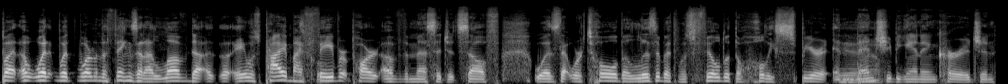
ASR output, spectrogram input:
But uh, what, what one of the things that I loved, uh, uh it was probably my That's favorite cool. part of the message itself, was that we're told Elizabeth was filled with the Holy Spirit and yeah. then she began to encourage. And,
